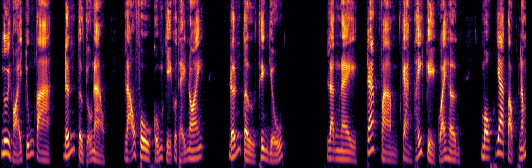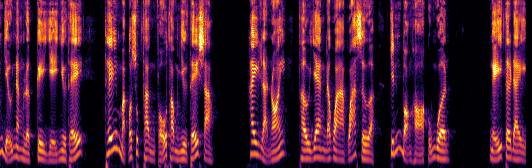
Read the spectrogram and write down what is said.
Ngươi hỏi chúng ta đến từ chỗ nào, lão phu cũng chỉ có thể nói, đến từ thiên vũ. Lần này Trác Phàm càng thấy kỳ quái hơn, một gia tộc nắm giữ năng lực kỳ dị như thế, thế mà có xuất thân phổ thông như thế sao? Hay là nói thời gian đã qua quá xưa, chính bọn họ cũng quên. Nghĩ tới đây,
